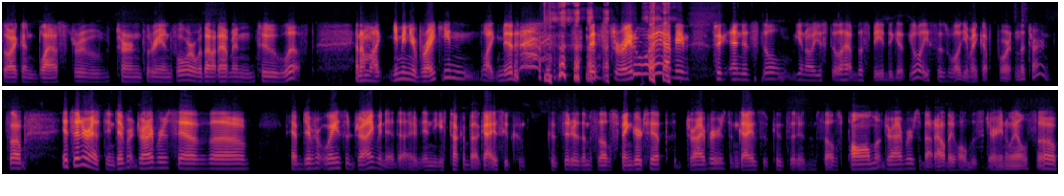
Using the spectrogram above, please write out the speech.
so I can blast through turn three and four without having to lift. And I'm like, you mean you're braking like mid mid straightaway? I mean, to, and it's still, you know, you still have the speed to get. Well, he says, well, you make up for it in the turn. So it's interesting. Different drivers have uh, have different ways of driving it, uh, and you talk about guys who can consider themselves fingertip drivers and guys who consider themselves palm drivers about how they hold the steering wheel. So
